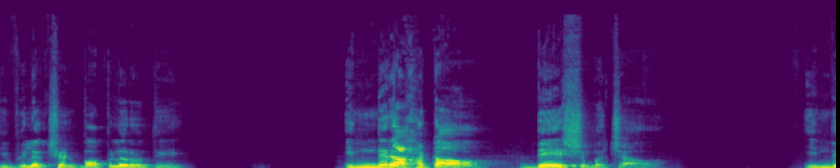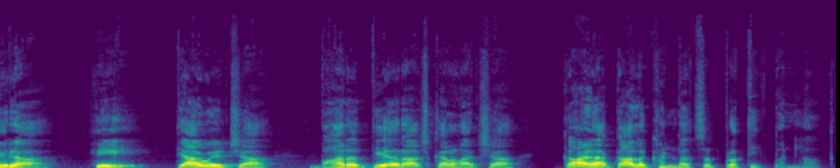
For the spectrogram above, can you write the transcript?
ती विलक्षण पॉप्युलर होती. इंदिरा हटाव देश बचाव इंदिरा हे त्यावेळच्या भारतीय राजकारणाच्या काळ्या कालखंडाचं प्रतीक बनलं होतं.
